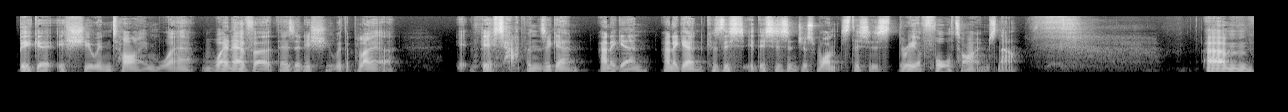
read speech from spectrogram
bigger issue in time where whenever there's an issue with a player, it, this happens again and again and again because this this isn't just once this is three or four times now um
